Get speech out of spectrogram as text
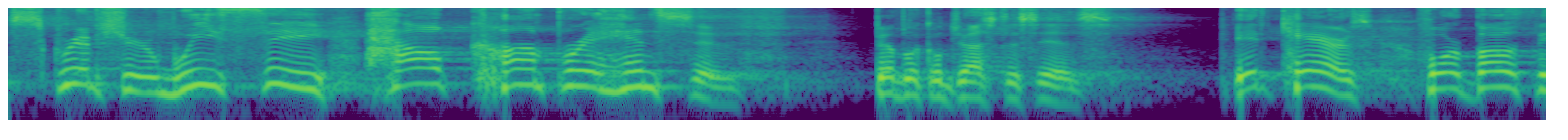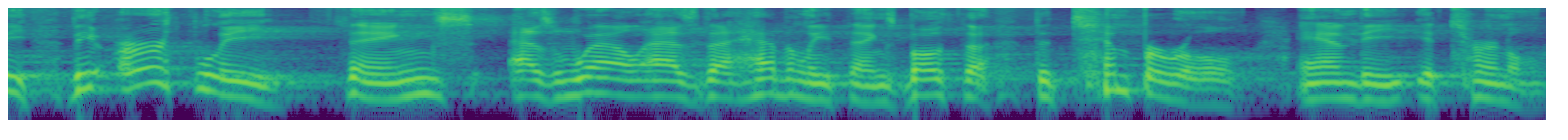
scripture, we see how comprehensive biblical justice is. It cares for both the, the earthly things as well as the heavenly things, both the, the temporal and the eternal.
